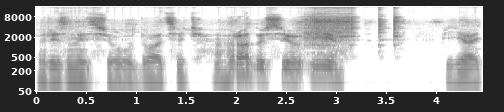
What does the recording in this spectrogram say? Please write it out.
різницю у 20 градусів і 5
